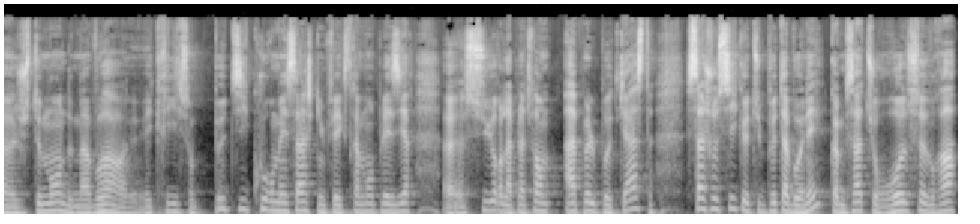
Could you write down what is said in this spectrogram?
euh, justement de m'avoir euh, écrit son petit court message qui me fait extrêmement plaisir sur la plateforme Apple Podcast. Sache aussi que tu peux t'abonner, comme ça tu recevras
